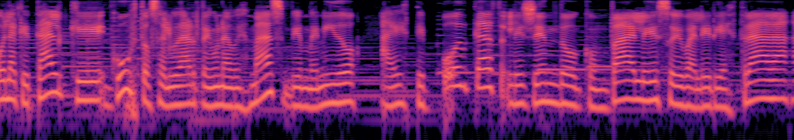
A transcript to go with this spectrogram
Hola, ¿qué tal? Qué gusto saludarte una vez más. Bienvenido a este podcast Leyendo con Vale. Soy Valeria Estrada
